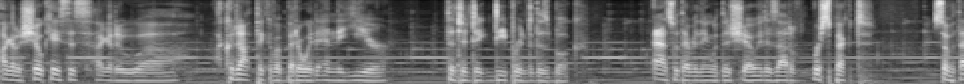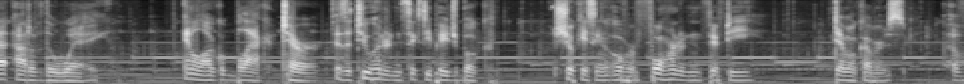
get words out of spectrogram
I gotta showcase this. I gotta uh, I could not think of a better way to end the year than to dig deeper into this book. As with everything with this show, it is out of respect. So with that out of the way, Analog Black Terror is a 260 page book showcasing over 450 demo covers of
